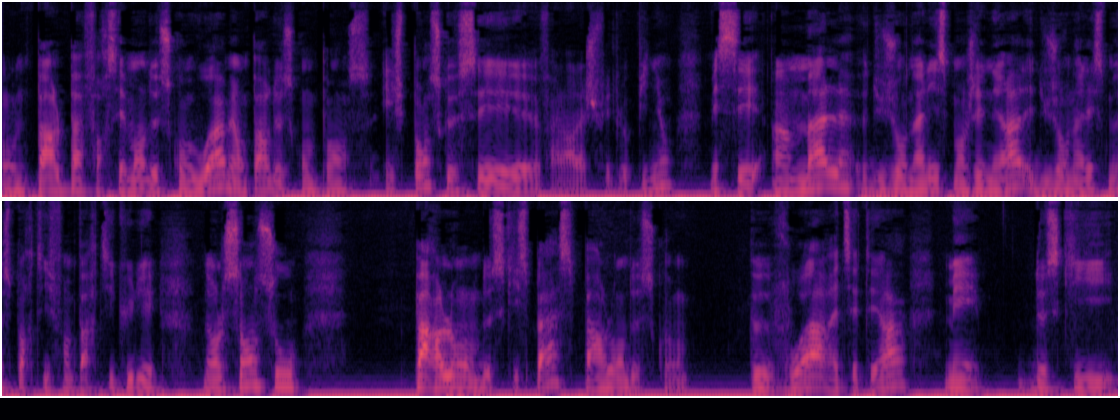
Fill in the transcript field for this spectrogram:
on ne parle pas forcément de ce qu'on voit, mais on parle de ce qu'on pense. Et je pense que c'est, enfin alors là je fais de l'opinion, mais c'est un mal du journalisme en général et du journalisme sportif en particulier, dans le sens où parlons de ce qui se passe, parlons de ce qu'on peut voir, etc. Mais de ce qui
